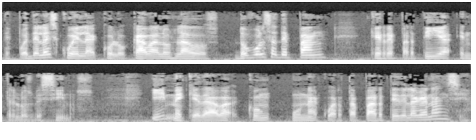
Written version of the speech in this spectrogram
Después de la escuela colocaba a los lados dos bolsas de pan que repartía entre los vecinos y me quedaba con una cuarta parte de la ganancia.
